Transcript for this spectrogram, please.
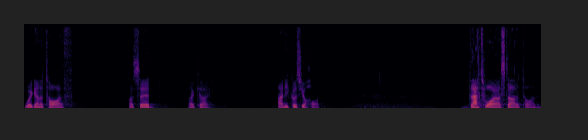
we're going to tithe. I said, Okay, only because you're hot. That's why I started tithing.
